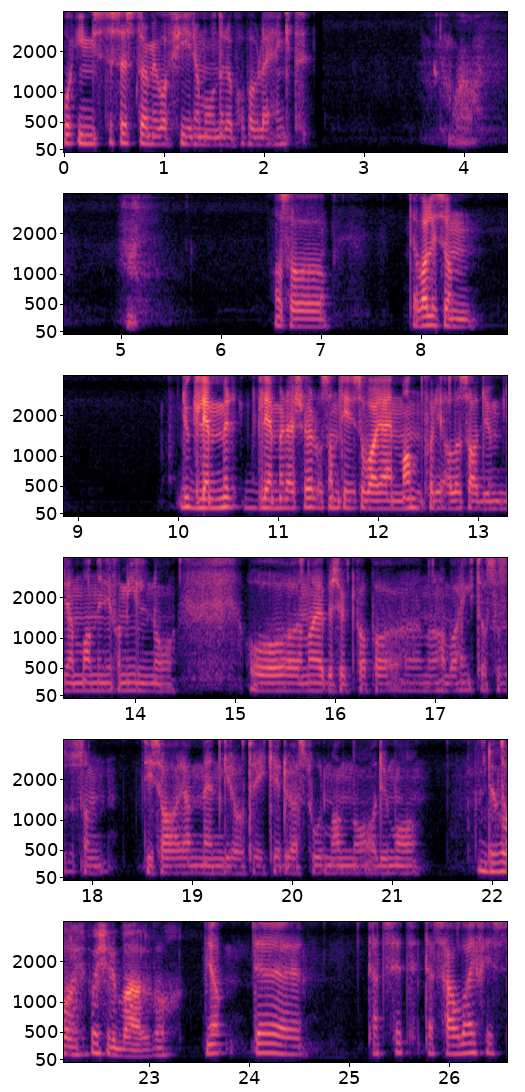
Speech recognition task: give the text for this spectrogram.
Og yngstesøstera mi var fire måneder da pappa ble hengt. Wow. Altså Det var liksom Du glemmer, glemmer deg sjøl, og samtidig så var jeg en mann, fordi alle sa du, du er mannen i familien. Og, og når jeg besøkte pappa eh, når han var hengt, og så, sånn, de sa ja, menn gråter ikke, du er stor mann, og du må Du var, ikke du bare alvor. Ja, det That's it. That's how life is.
